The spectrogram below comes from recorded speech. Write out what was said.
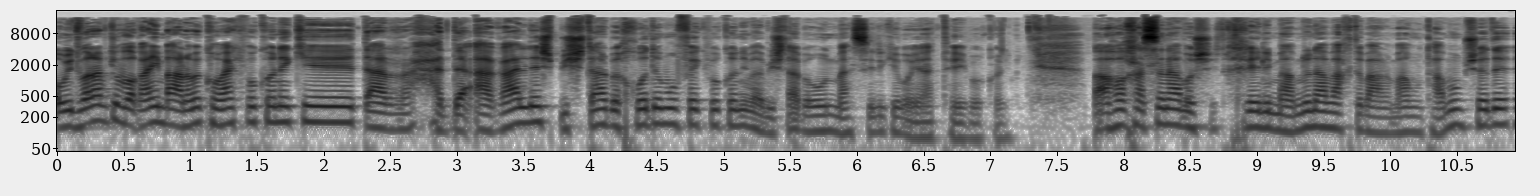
امیدوارم که واقعا این برنامه کمک بکنه که در حد اقلش بیشتر به خودمون فکر بکنیم و بیشتر به اون مسیری که باید طی بکنیم. بها خسته نباشید. خیلی ممنونم. وقت برنامهمون تموم شده.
